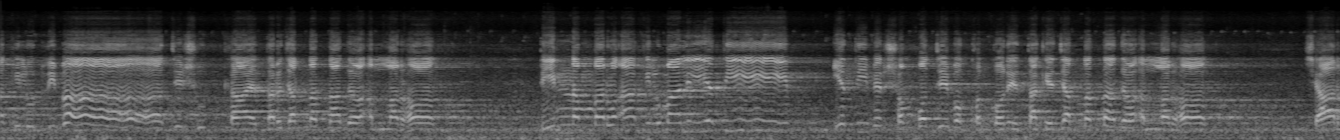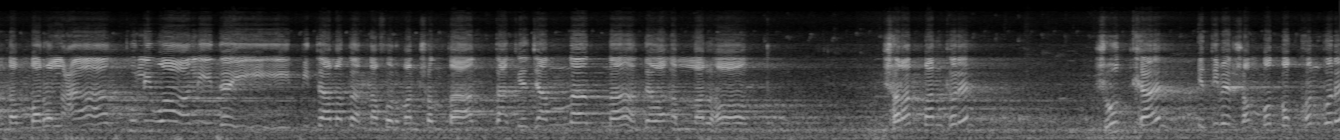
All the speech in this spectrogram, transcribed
আকিলুর রিবা, যে সুদ খায়, তার জান্নাত না দেওয়া আল্লাহর হক। তিন নাম্বার আকিলু মালিল ইয়তিমের সম্পদ যে বক্ষণ করে, তাকে জান্নাত না দেওয়া আল্লাহর হক। চার নম্বর পিতা মাতার নাফরমান সন্তান, তাকে জান্নাত না দেওয়া আল্লাহর হক। শরাব পান করে, সুদ খায় এতিমের সম্পদ বক্ষণ করে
